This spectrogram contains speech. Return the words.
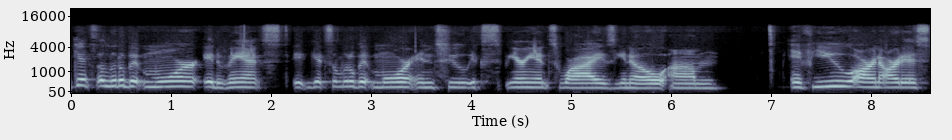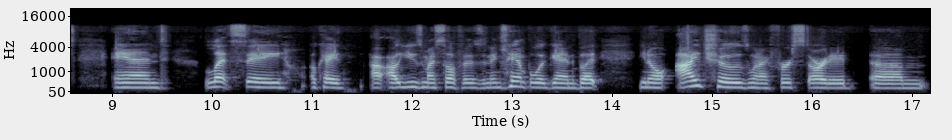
gets a little bit more advanced. It gets a little bit more into experience wise, you know, um if you are an artist and let's say, okay, I'll use myself as an example again, but you know, I chose when I first started um,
